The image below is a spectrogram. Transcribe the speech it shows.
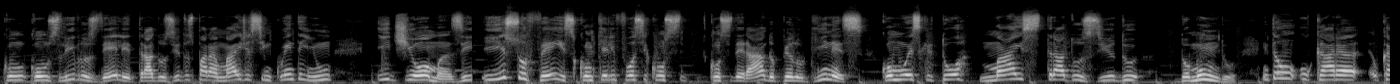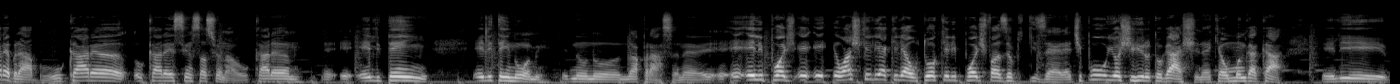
com, com os livros dele traduzidos para mais de 51 idiomas, e, e isso fez com que ele fosse cons considerado pelo Guinness como o escritor mais traduzido do mundo. Então o cara, o cara é brabo, o cara, o cara é sensacional. O cara, ele tem ele tem nome no, no, na praça, né? Ele pode. Eu acho que ele é aquele autor que ele pode fazer o que quiser. É tipo o Yoshihiro Togashi, né? Que é um mangaka. Ele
